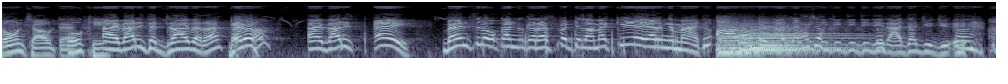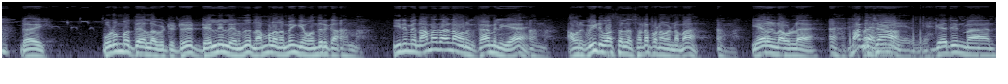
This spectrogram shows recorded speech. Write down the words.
Don't shout Okay. Where is the driver Driver? Where is ஏய் பென்ஸ்ல உட்கார்ந்திருக்க ரெஸ்பெக்ட் இல்லாம கீழே இறங்கு மேன் ராஜா ஜி ஜி டேய் குடும்பத்தை எல்லாம் விட்டுட்டு டெல்லியில இருந்து நம்மள நம்ப இங்க வந்திருக்கான் ஆமா. இனிமே நாம தானே அவனுக்கு ஃபேமிலியே ஆமா. அவனுக்கு வீடு வாசல்ல சண்டை பண்ண வேண்டாமா ஆமா. ஏறுங்கடா உள்ள வாங்க. மச்சான். கெட் இன் மேன்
